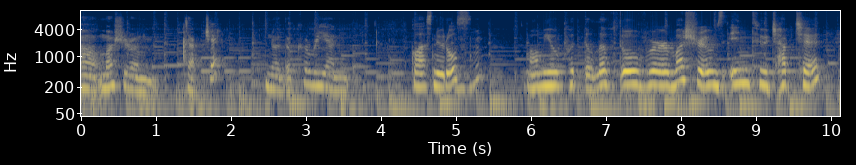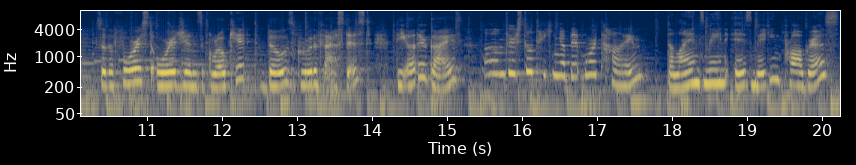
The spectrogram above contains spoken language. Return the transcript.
uh, mushroom japchae. You know the Korean. Glass noodles. Mamio put the leftover mushrooms into japchae. So the Forest Origins Grow Kit, those grew the fastest. The other guys, um, they're still taking a bit more time. The lion's mane is making progress.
